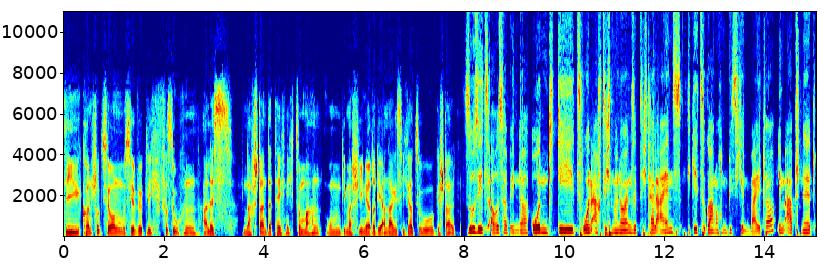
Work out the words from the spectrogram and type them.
die Konstruktion muss hier wirklich versuchen, alles nach Stand der Technik zu machen, um die Maschine oder die Anlage sicher zu gestalten. So sieht's aus, Herr Binder. Und die 82079 Teil 1, die geht sogar noch ein bisschen weiter. Im Abschnitt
